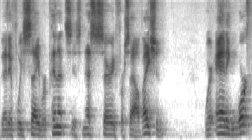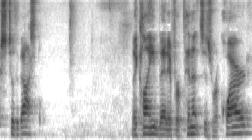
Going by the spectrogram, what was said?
that if we say repentance is necessary for salvation, we're adding works to the gospel. They claim that if repentance is required,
